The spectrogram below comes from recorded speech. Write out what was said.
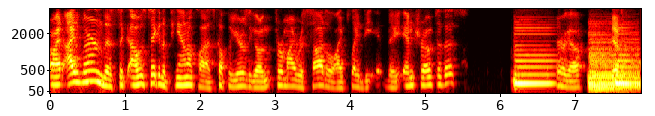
All right, I learned this. I was taking a piano class a couple years ago, and for my recital, I played the the intro to this. There we go. Yeah.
